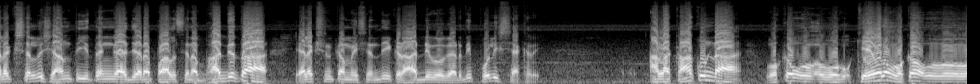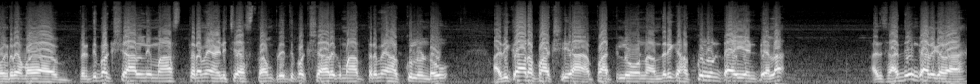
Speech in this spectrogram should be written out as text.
ఎలక్షన్లు శాంతియుతంగా జరపాల్సిన బాధ్యత ఎలక్షన్ కమిషన్ది ఇక్కడ ఆర్డీఓ గారిది పోలీస్ శాఖది. అలా కాకుండా ఒక కేవలం ఒక ఒక- ప్రతిపక్షాలని మాత్రమే అణిచేస్తాం. ప్రతిపక్షాలకు మాత్రమే హక్కులు ఉండవు అధికార పక్షి పార్టీలో ఉన్న అందరికీ హక్కులు ఉంటాయి అంటే ఎలా? అది సాధ్యం కాదు కదా.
